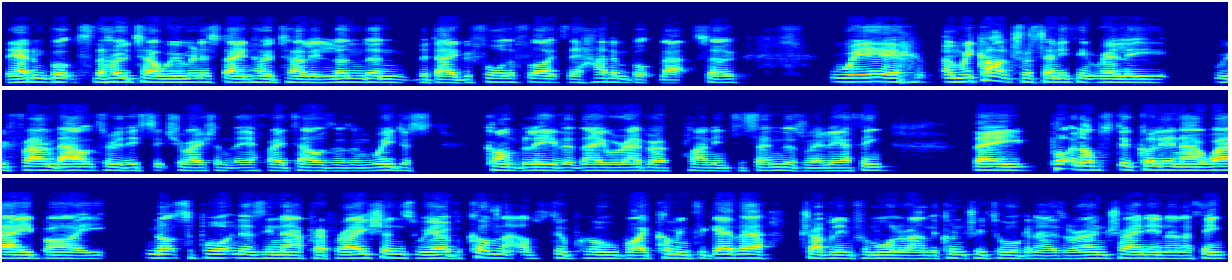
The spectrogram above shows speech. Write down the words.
They hadn't booked the hotel. We were in a staying hotel in London the day before the flights. They hadn't booked that. So we're, and we can't trust anything really. We found out through this situation that the FA tells us, and we just can't believe that they were ever planning to send us, really. I think they put an obstacle in our way by not supporting us in our preparations. We overcome that obstacle by coming together, traveling from all around the country to organise our own training. And I think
